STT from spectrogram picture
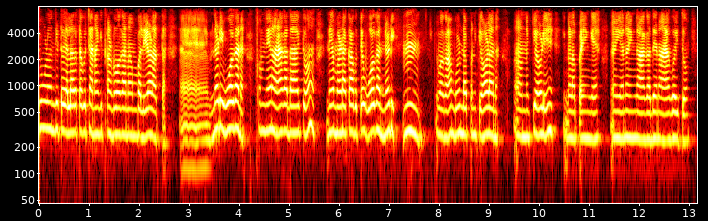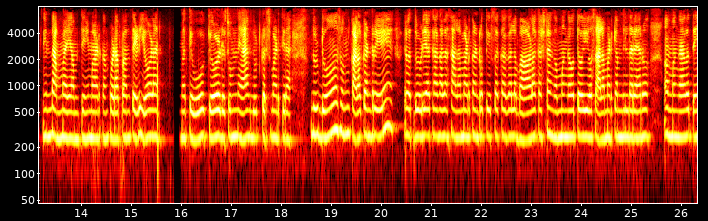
ಇವಳು ಒಂದಿಟ್ಟು ಎಲ್ಲರ ತಗೋ ಚೆನ್ನಾಗಿತ್ಕೊಂಡು ಹೋಗೋಣ ಅಂಬಲ್ಲಿ ಹೇಳತ್ತ. ನಡಿ ಹೋಗೋಣ. ಸುಮ್ಮನೆ ಆಗೋದಾಯ್ತು? ನೇ ಮಾಡೋಕ್ಕಾಗುತ್ತೆ, ಹೋಗೋಣ, ನಡಿ. ಹ್ಞೂ ಇವಾಗ ಗುಂಡಪ್ಪನ ಕೇಳೋಣ. ಅವ್ನ ಕೇಳಿ ಹಿಂಗಳಪ್ಪ ಹಿಂಗೆ, ಏನೋ ಹಿಂಗೆ ಆಗೋದೇನೋ, ಆಗೋಯ್ತು. ನಿಂದ ಅಮ್ಮ ಅಂತೀನಿ ಮಾಡ್ಕೊಂಡು ಕೊಡಪ್ಪ ಅಂತೇಳಿ ಹೇಳೋಣ. ಮತ್ತೆ ಹೋಗಿ ಕೇಳ್ರಿ ಸುಮ್ಮನೆ ಯಾಕೆ ದುಡ್ಡು ಖರ್ಚು ಮಾಡ್ತೀರಾ? ದುಡ್ಡು ಸುಮ್ಮನೆ ಕಳ್ಕೊಂಡ್ರಿ ಇವತ್ತು ದುಡಿಯೋಕ್ಕಾಗಲ್ಲ ಸಾಲ ಮಾಡ್ಕೊಂಡ್ರೆ ತೀರ್ಸೋಕ್ಕಾಗಲ್ಲ ಭಾಳ ಕಷ್ಟ. ಹಂಗಮ್ಮಂಗಾಗುತ್ತೆ ಅಯ್ಯೋ, ಸಾಲ ಮಾಡ್ಕೊಂಬಿಲ್ದಾರೆ ಯಾರು? ಅಮ್ಮಂಗಾಗುತ್ತೆ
